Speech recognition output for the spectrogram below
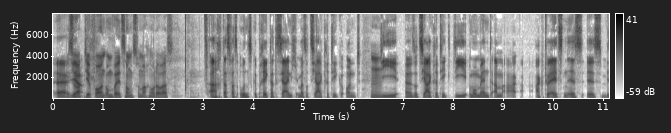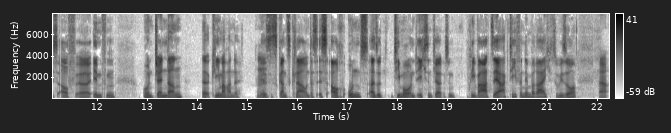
Äh, Wieso ja. habt ihr vor, einen Umweltsong zu machen oder was? Ach, das, was uns geprägt hat, ist ja eigentlich immer Sozialkritik. Und Mhm. die äh, Sozialkritik, die im Moment am aktuellsten ist, ist bis auf äh, Impfen und Gendern äh, Klimawandel. Mhm. Es ist ganz klar. Und das ist auch uns, also Timo und ich sind ja sind privat sehr aktiv in dem Bereich, sowieso. Ja.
